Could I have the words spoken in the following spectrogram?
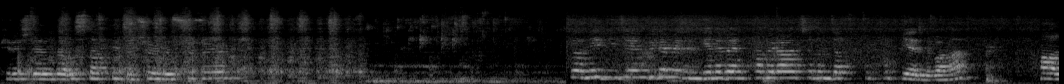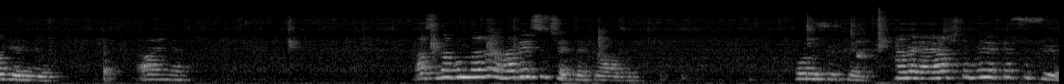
Pirinçlerimi de ıslattıydım. Şöyle süzüyorum. Ya ne diyeceğimi bilemedim. Gene ben kamera açılınca tutukluk geldi bana. Hal geliyor. Aynen. Aslında bunları habersiz çekmek lazım. Konuşurken. Kamerayı açtım mı herkes susuyor.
